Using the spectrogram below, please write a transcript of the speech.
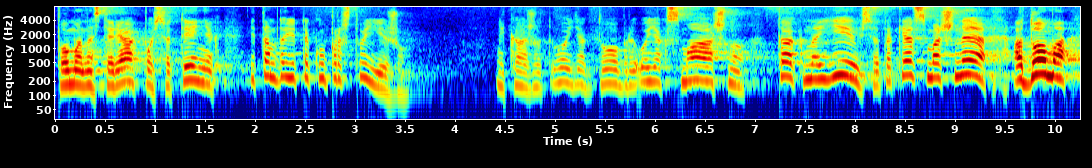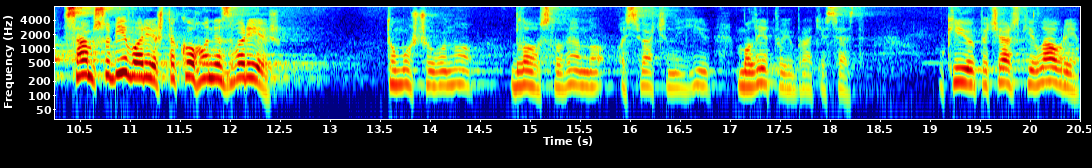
по монастирях, по святинях, і там дають таку просту їжу. І кажуть, ой, як добре, ой, як смачно, так наївся, таке смачне, а дома сам собі вариш, такого не звариш. Тому що воно благословенно освячене її молитвою, браті і сестри. У Києво-Печерській лаврі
